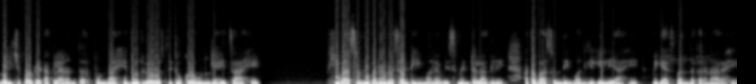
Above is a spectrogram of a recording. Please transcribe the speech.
वेलची पावडर टाकल्यानंतर पुन्हा हे दूध व्यवस्थित उकळवून घ्यायचं आहे. ही बासुंदी बनवण्यासाठी मला वीस मिनटं लागली. आता बासुंदी बनली गेली आहे. मी गॅस बंद करणार आहे.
